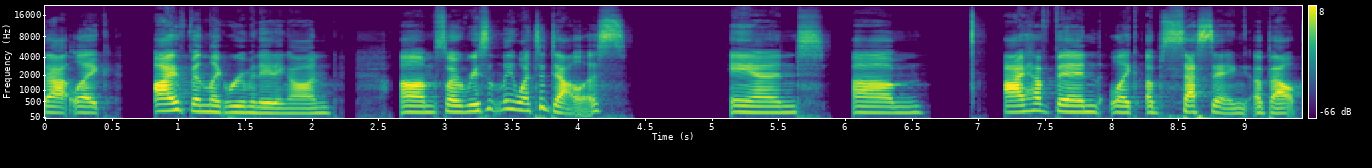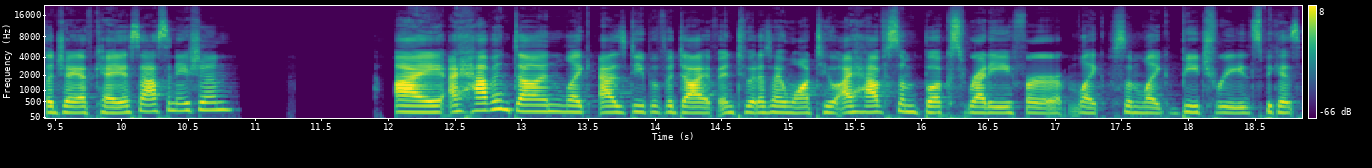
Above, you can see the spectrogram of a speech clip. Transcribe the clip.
that like i've been like ruminating on. Um so i recently went to dallas and um i have been like obsessing about the jfk assassination I I haven't done like as deep of a dive into it as I want to. I have some books ready for like some like beach reads because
